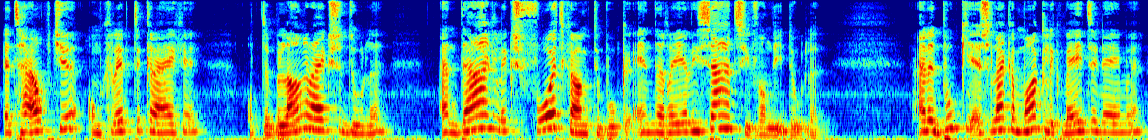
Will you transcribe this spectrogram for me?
Het helpt je om grip te krijgen op de belangrijkste doelen en dagelijks voortgang te boeken in de realisatie van die doelen. En het boekje is lekker makkelijk mee te nemen,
